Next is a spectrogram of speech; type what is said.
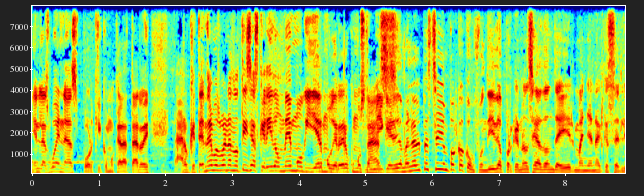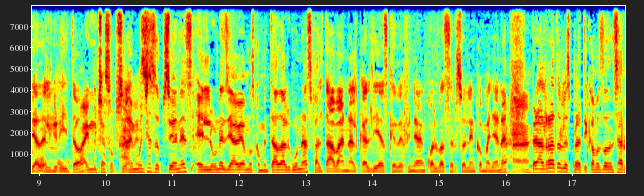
Y en las buenas, porque como cada tarde Claro que tendremos buenas noticias, querido Memo Guillermo Guerrero, ¿cómo estás? Mi querido Manuel, pues estoy un poco confundido porque no sé a dónde ir mañana que es el día del grito. Hay muchas opciones. Hay muchas opciones. El lunes ya habíamos comentado algunas, faltaban alcaldías que definieran cuál va a ser su elenco mañana. Pero al rato les platicamos dónde,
